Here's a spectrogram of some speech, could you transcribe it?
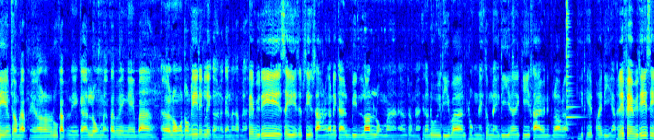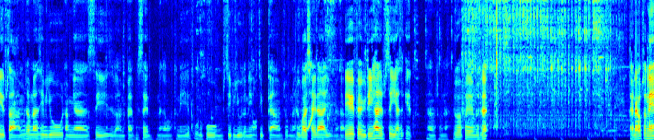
ดีท่านผู้ชมครับเดี๋ยวเราลองดูครับในการลงแมปเป็นไงบ้างเออลงตรงที่เล็กๆก่อนแล้วกันนะครับนะเฟรมอยู่ที่ 44 3นะครับในการบินล่อนลงมานะครับท่านผู้ชมนะเดี๋ยวต้องดูดีๆว่าลงในตรงไหนดีนะเมื่อกี้ตายไปหนึ่งรอบแล้วกี้เทสไม่ค่อยดีครับอันนี้เฟรมอยู่ที่ 43ท่านผู้ชมนะ CPU ทำงาน 43.8%นะครับตอนนี้อุณหภูมิ CPU ตอนนี้ 69ท่านผู้ชมนะถือว่าใช้ได้อยู่นะครับเฟรมอยู่ที่ 54 51นะครับท่านผู้ชมนะหรือว่าเฟรมอยู่ที่แต่นะครับตัวนี้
